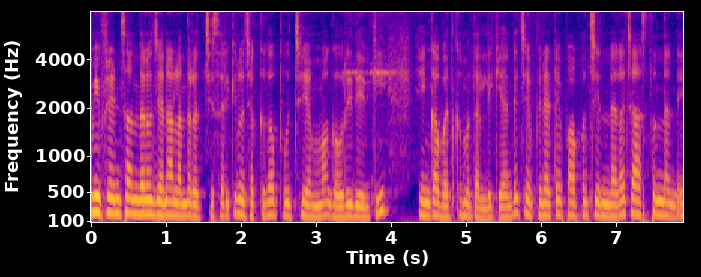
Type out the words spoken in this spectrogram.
మీ ఫ్రెండ్స్ అందరూ జనాలు అందరూ వచ్చేసరికి నువ్వు చక్కగా పూజ చేయమ్మ గౌరీదేవికి ఇంకా బతుకమ్మ తల్లికి అంటే చెప్పినట్టే పాపం చిన్నగా చేస్తుందండి.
